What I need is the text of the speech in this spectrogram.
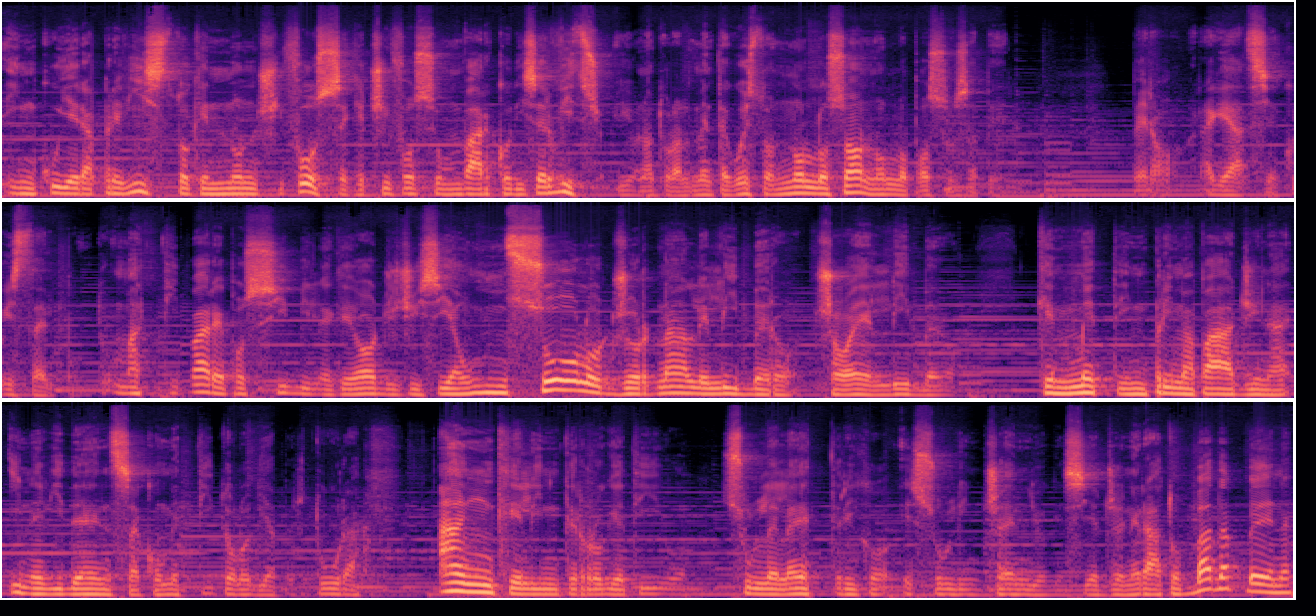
in cui era previsto che non ci fosse, che ci fosse un varco di servizio. Io naturalmente questo non lo so, non lo posso sapere. Però ragazzi, qui sta il punto. Ma ti pare possibile che oggi ci sia un solo giornale libero, cioè libero, che mette in prima pagina in evidenza come titolo di apertura anche l'interrogativo sull'elettrico e sull'incendio che si è generato. Bada bene,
